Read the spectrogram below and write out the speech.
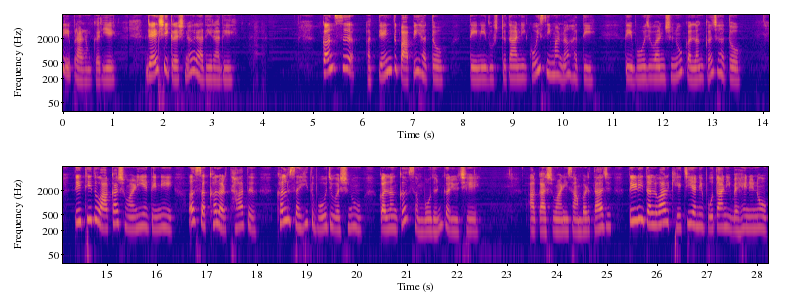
એ પ્રારંભ કરીએ. જય શ્રી કૃષ્ણ, રાધે રાધે. કંસ અત્યંત પાપી હતો. તેની દુષ્ટતાની કોઈ સીમા ન હતી. તે ભોજવંશનું કલંક જ હતો. તેથી તો આકાશવાણીએ તેને અસખલ અર્થાત ખલ સહિત ભોજવશનું કલંક સંબોધન કર્યું છે. આકાશવાણી સાંભળતા જ તેણે તલવાર ખેંચી અને પોતાની બહેનનો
